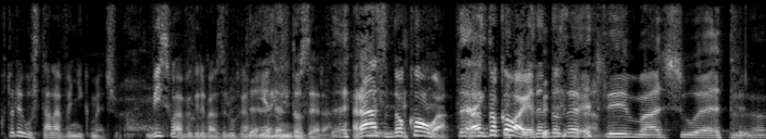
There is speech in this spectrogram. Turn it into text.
który ustala wynik meczu. Wisła wygrywa z ruchem 1 do 0. Raz do koła. Raz do koła, 1 do 0. Ty masz łeb, no.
